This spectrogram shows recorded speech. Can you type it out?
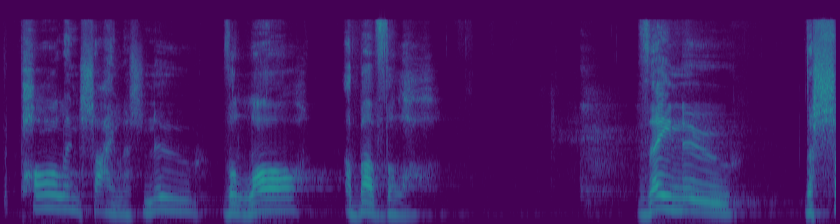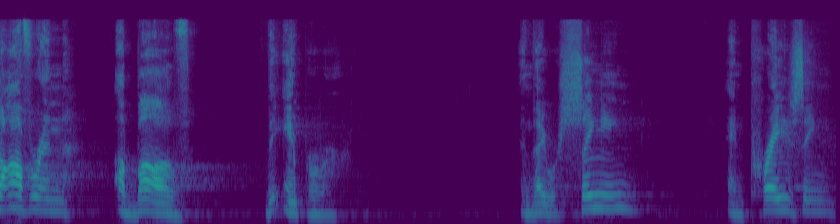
But Paul and Silas knew the law above the law. They knew the sovereign above the emperor. And they were singing and praising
